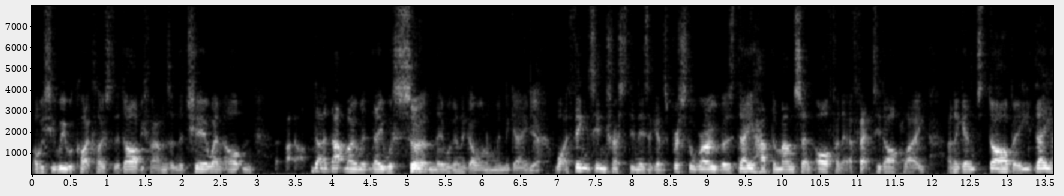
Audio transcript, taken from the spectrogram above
Obviously, we were quite close to the Derby fans, and the cheer went up. And at that moment, they were certain they were going to go on and win the game. Yeah. What I think's interesting is against Bristol Rovers, they had the man sent off, and it affected our play. And against Derby, they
